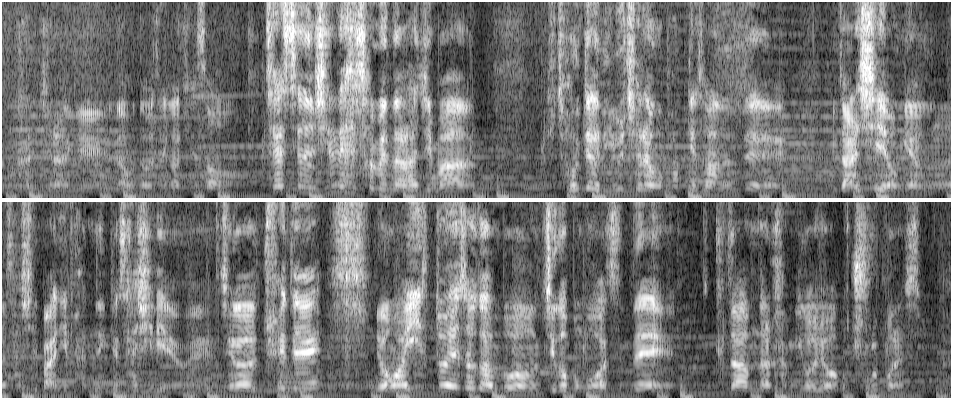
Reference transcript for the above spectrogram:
좀 간지나게 나온다고 생각해서 테스트는 실내에서 맨날 하지만 정작 리뷰 촬영은 밖에서 하는데 날씨의 영향을 사실 많이 받는 게 사실이에요. 예. 제가 최대 영하 1도에서도 한번 찍어본 것 같은데 그 다음날 감기 걸려갖고 죽을 뻔했습니다.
